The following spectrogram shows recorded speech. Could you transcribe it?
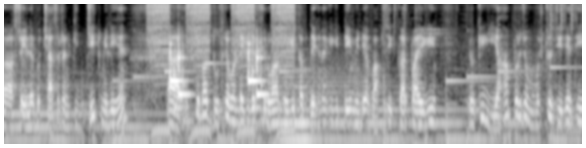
ऑस्ट्रेलिया को छियासठ रन की जीत मिली है। इसके बाद दूसरे वनडे की जब शुरुआत होगी, तब देखना कि टीम इंडिया वापसी कर पाएगी, क्योंकि यहाँ पर जो मुश्किल चीज़ें थी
